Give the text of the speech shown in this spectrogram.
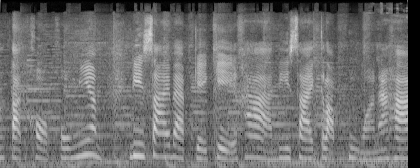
ำตัดขอบโครเมียม ดีไซน์แบบเก๋ๆค่ะ ดีไซน์กลับหัวนะคะ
